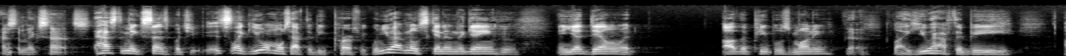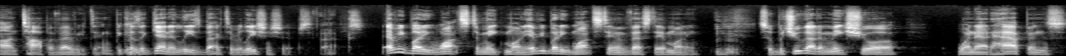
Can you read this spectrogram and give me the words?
Has to make sense. it has to make sense but you it's like you almost have to be perfect when you have no skin in the game and you're dealing with other people's money Yeah. like you have to be on top of everything because mm. again it leads back to relationships. Facts. everybody wants to make money. Everybody wants to invest their money. Mm-hmm. So but you got to make sure when that happens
